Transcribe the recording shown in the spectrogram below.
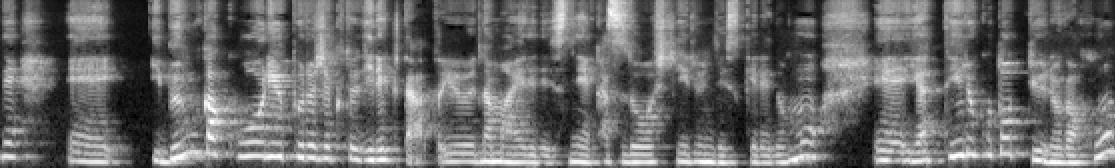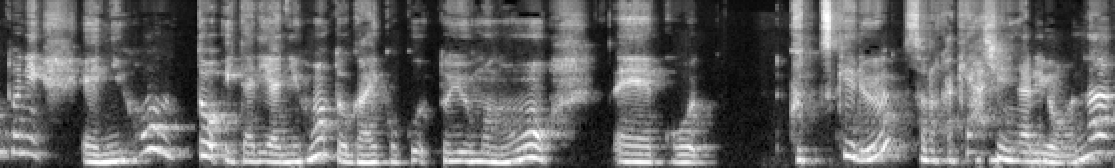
で、えー、異文化交流プロジェクトディレクターという名前でですね、活動をしているんですけれども、えー、やっていることっていうのが本当に、えー、日本とイタリア、日本と外国というものを、え、こう、くっつける、その架け橋になるような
